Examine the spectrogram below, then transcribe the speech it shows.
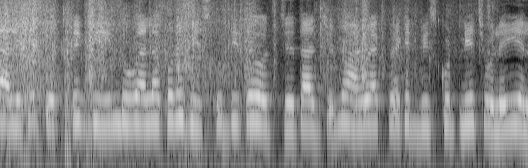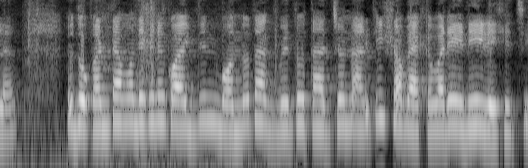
লালুকে প্রত্যেক দিন দুবেলা করে বিস্কুট দিতে হচ্ছে, তার জন্য আরও এক প্যাকেট বিস্কুট নিয়ে চলেই এলাম। তো দোকানটা আমাদের এখানে কয়েকদিন বন্ধ থাকবে, তো তার জন্য আর কি সব একেবারে এনেই রেখেছি।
